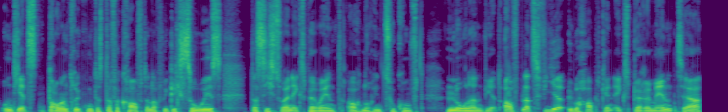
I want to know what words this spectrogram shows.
Und jetzt Daumen drücken, dass der Verkauf dann auch wirklich so ist, dass sich so ein Experiment auch noch in Zukunft lohnen wird. Auf Platz 4 überhaupt kein Experiment, ja,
